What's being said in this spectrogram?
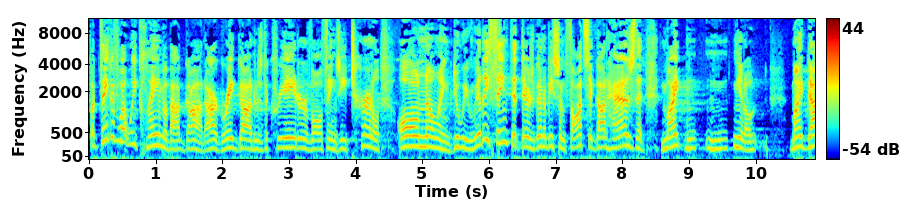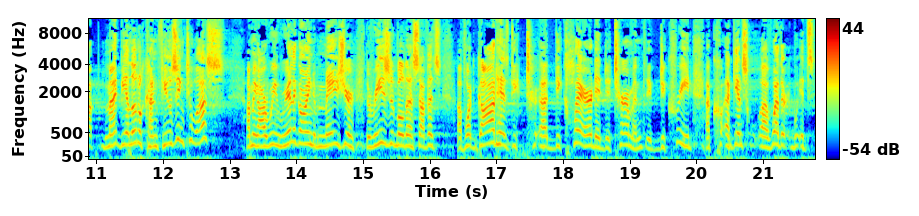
But think of what we claim about God, our great God who's the creator of all things, eternal, all knowing. Do we really think that there's going to be some thoughts that God has that might, you know, might, not, might be a little confusing to us? I mean, are we really going to measure the reasonableness of it, of what God has de- uh, declared and determined, decreed, against uh, whether it's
